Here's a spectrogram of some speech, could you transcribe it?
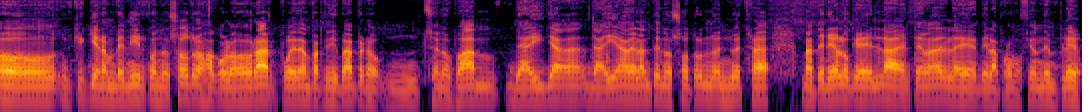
o que quieran venir con nosotros a colaborar puedan participar, pero mm, se nos va de ahí ya de ahí adelante nosotros no es nuestra materia lo que es el tema de la, promoción de empleo.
